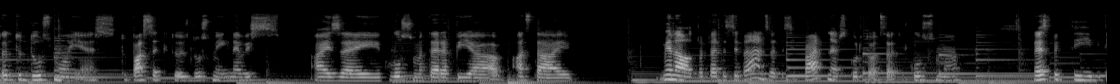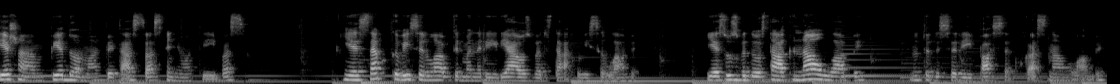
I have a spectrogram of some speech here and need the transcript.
tad tu dusmojies. Tu pasaki, tu esi dusmīgi, nevis aizēji klusuma terapijā, atstāji Vienalga, vai tas ir bērns vai tas ir partneris, kur to atstāj klusumā. Respektīvi, tiešām piedomāt pie tās saskaņotības. Ja es saku, ka viss ir labi, tad man arī ir jāuzvedas tā, ka viss ir labi. Ja es uzvedos tā, ka nav labi, nu, tad es arī pasaku, kas nav labi.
